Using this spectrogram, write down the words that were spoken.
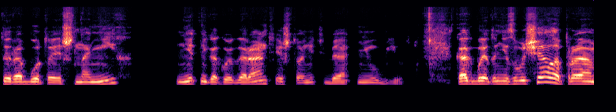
ты работаешь на них, нет никакой гарантии, что они тебя не убьют. Как бы это ни звучало, про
